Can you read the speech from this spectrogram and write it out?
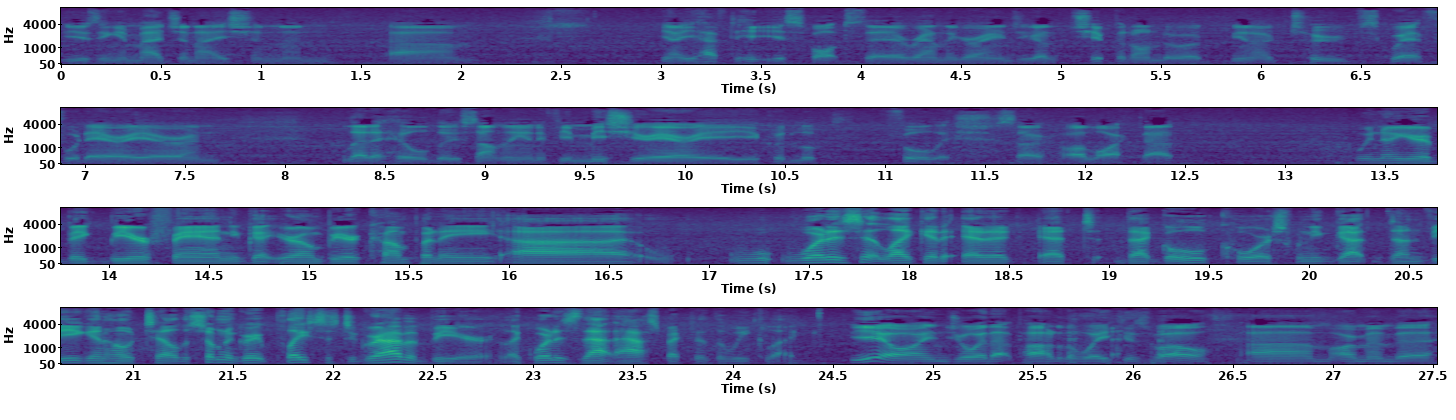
using imagination and um, you know you have to hit your spots there around the greens. You got to chip it onto a you know two square foot area and let a hill do something. And if you miss your area, you could look foolish. So I like that. We know you're a big beer fan. You've got your own beer company. Uh, what is it like at, at, at that Gold Course when you've got Dunvegan Hotel? There's so many great places to grab a beer. Like, what is that aspect of the week like? Yeah, I enjoy that part of the week as well. Um, I remember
